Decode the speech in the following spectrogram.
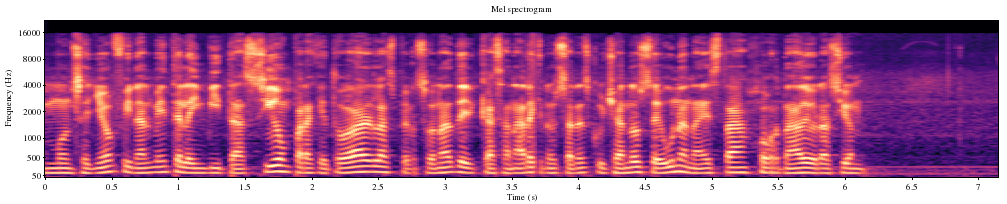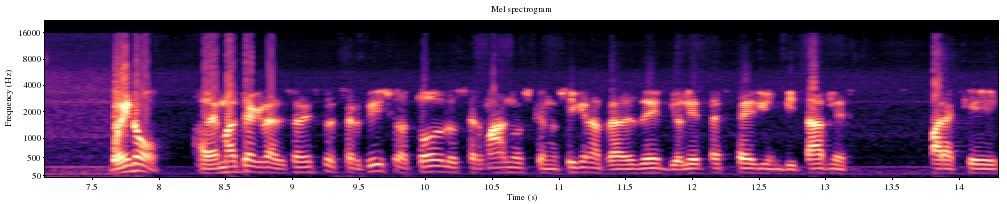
Monseñor, finalmente la invitación para que todas las personas del Casanare que nos están escuchando se unan a esta jornada de oración. Bueno, Además de agradecer este servicio a todos los hermanos que nos siguen a través de Violeta Estéreo, invitarles para que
